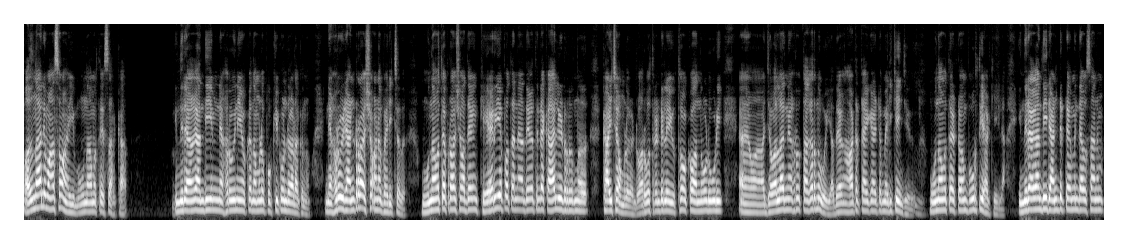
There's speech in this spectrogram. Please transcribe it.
പതിനാല് മാസമായി മൂന്നാമത്തെ സർക്കാർ. ഇന്ദിരാഗാന്ധിയും നെഹ്റുവിനെയും ഒക്കെ നമ്മൾ പൊക്കിക്കൊണ്ട് കിടക്കുന്നു നെഹ്റു രണ്ട് പ്രാവശ്യമാണ് ഭരിച്ചത്. മൂന്നാമത്തെ പ്രാവശ്യം അദ്ദേഹം കയറിയപ്പോൾ തന്നെ അദ്ദേഹത്തിന്റെ കാലിടറുന്നത് കാഴ്ച നമ്മൾ കണ്ടു. അറുപത്തിരണ്ടിലെ യുദ്ധമൊക്കെ വന്നതോടുകൂടി ജവഹർലാൽ നെഹ്റു തകർന്നു പോയി. അദ്ദേഹം ഹാർട്ട് അറ്റാക്കായിട്ട് മരിക്കുകയും ചെയ്തു. മൂന്നാമത്തെ ടേം പൂർത്തിയാക്കിയില്ല. ഇന്ദിരാഗാന്ധി രണ്ട് ടേമിന്റെ അവസാനം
